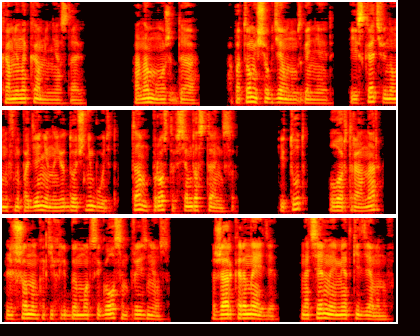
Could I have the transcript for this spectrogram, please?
камня на камне не оставит. Она может, да. А потом еще к демонам сгоняет. И искать виновных в нападении на ее дочь не будет. Там просто всем достанется. И тут лорд Ранар, лишенным каких-либо эмоций голосом, произнес. Жар Корнейди. Нательные метки демонов.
